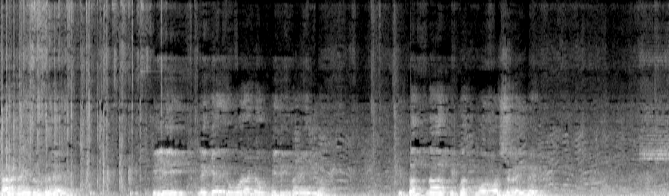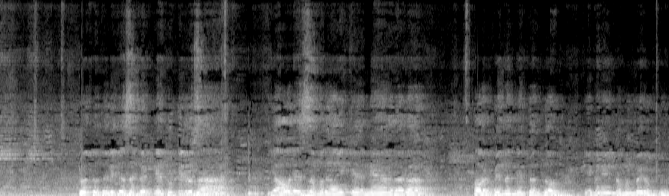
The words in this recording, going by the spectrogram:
ಕಾರಣ ಏನು ಅಂದ್ರೆ, ಇಲ್ಲಿ ಲೆಗ್ಗೆರೆಗೆ ಹೋರಾಟ ಹುಟ್ಟಿದ್ದು ಮನೆಯಿಂದ. ಇಪ್ಪತ್ನಾಲ್ಕು, ಇಪ್ಪತ್ಮೂರು ವರ್ಷಗಳ ಹಿಂದೆ. ಇವತ್ತು ದಲಿತ ಸಂಘಟನೆ ಅಂತ ಹುಟ್ಟಿದ್ರು ಸಹ ಯಾವುದೇ ಸಮುದಾಯಕ್ಕೆ ಅನ್ಯಾಯ ಆದಾಗ ಅವರ ಬೆನ್ನಲ್ಲಿ ನಿಂತಂತವ್ರು ಈ ಮನೆಯಿಂದ ಮುನ್ಬೈರಪ್ಪನವರು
